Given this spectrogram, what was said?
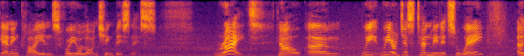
getting clients for your launching business. Right. Now, um, we, we are just 10 minutes away. Uh,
